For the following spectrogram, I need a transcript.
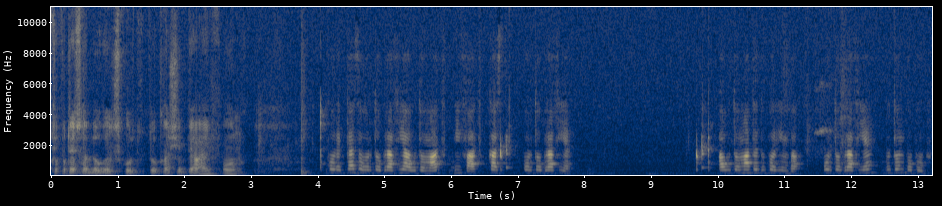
ce putem să adăugăm scurtul ca și pe iPhone. Corectează ortografia automat, bifat, cas, ortografie. Automată după limbă. Ortografie, buton pop-up.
